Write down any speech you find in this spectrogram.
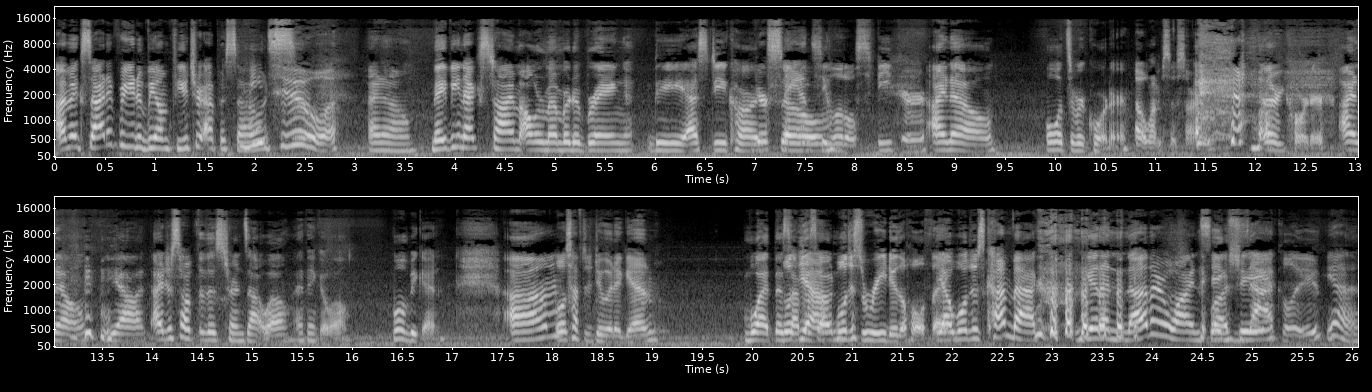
I'm excited for you to be on future episodes. Me too. I know. Maybe next time I'll remember to bring the SD card. Your so fancy little speaker. I know. Well, it's a recorder. Oh, I'm so sorry. a recorder. I know. yeah. I just hope that this turns out well. I think it will. We'll be good. Um, We'll just have to do it again. what this Well, episode? yeah, we'll just redo the whole thing. yeah, we'll just come back, get another wine slushy. Exactly. Yeah,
